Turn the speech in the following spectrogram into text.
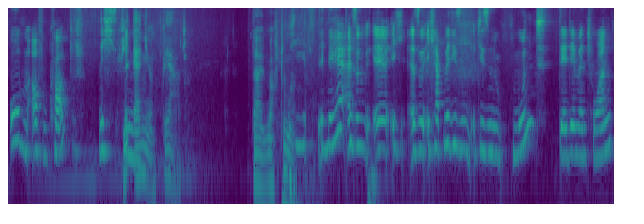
oben auf dem Kopf nicht. Wie Annie und Bert. Nein, mach du mal. Nee, also äh, ich, also ich habe mir diesen, diesen Mund der Dementoren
